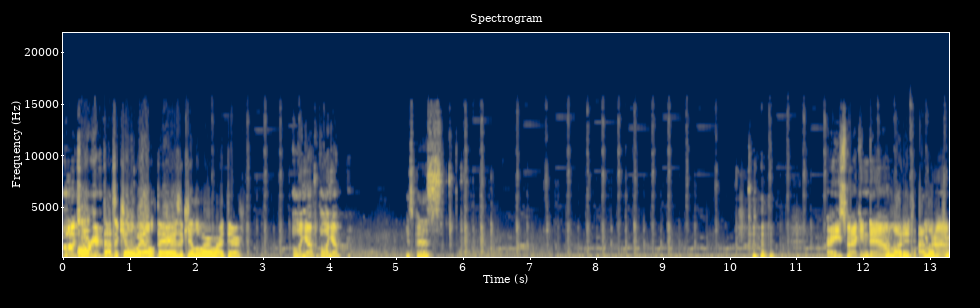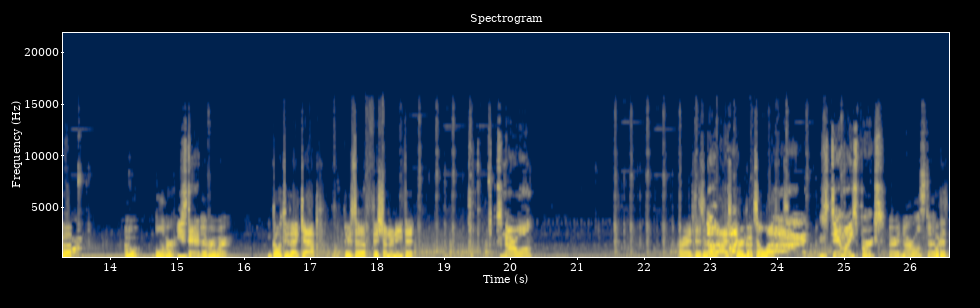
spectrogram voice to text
Oh, it's Oh, that's a killer whale. There's a killer whale right there. Pulling up, pulling up. He's pissed. All right, he's backing down. You're loaded. I Keep loaded you up. for. Oh, blubber. He's dead. Everywhere. Go through that gap. There's a fish underneath it. It's a narwhal. All right, there's another No, iceberg. Go to the left. Ah, these damn icebergs. All right, narwhal's dead. What is?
